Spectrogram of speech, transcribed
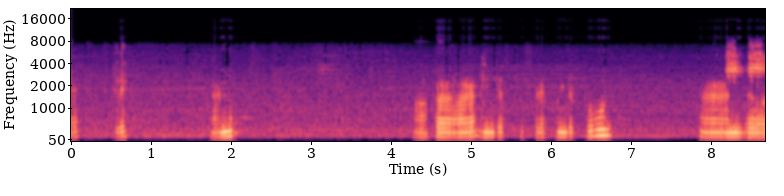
I click and uh, I'm just selecting the tool. And uh,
